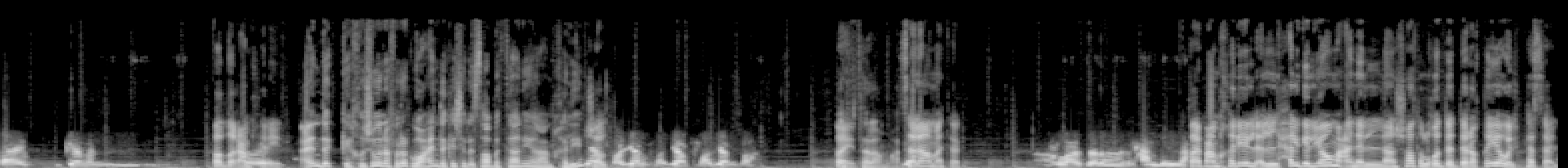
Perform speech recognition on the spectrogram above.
طيب كم تفضل عم خليل. عندك خشونة في الركبة وعندك إيش الإصابة الثانية يا عم خليل؟ جلطة جلطة جلطة جلطة طيب. سلام عليك. سلامتك. الله يسلمك. الحمد لله. طيب عم خليل الحلقة اليوم عن النشاط الغدة الدرقية والكسل.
